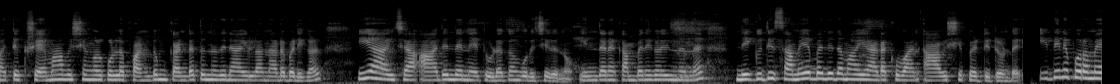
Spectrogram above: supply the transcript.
മറ്റ് ക്ഷേമാവശ്യങ്ങൾക്കുള്ള ഫണ്ടും കണ്ടെത്തുന്നതിനായുള്ള നടപടികൾ ഈ ആഴ്ച ആദ്യം തന്നെ തുടക്കം കുറിച്ചിരുന്നു. ഇന്ധന കമ്പനികളിൽ നിന്ന് നികുതി സമയബന്ധിതമായി അടക്കുവാൻ ആവശ്യപ്പെട്ടിട്ടുണ്ട്. ഇതിനു പുറമെ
